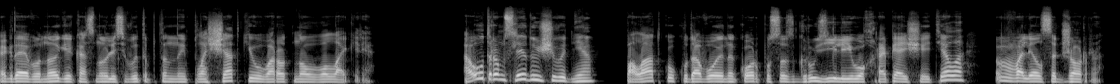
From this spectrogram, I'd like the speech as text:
когда его ноги коснулись вытоптанной площадки у ворот нового лагеря. А утром следующего дня в палатку, куда воины корпуса сгрузили его храпящее тело, ввалился Джорра.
